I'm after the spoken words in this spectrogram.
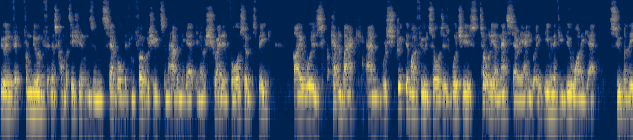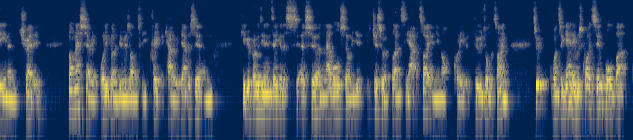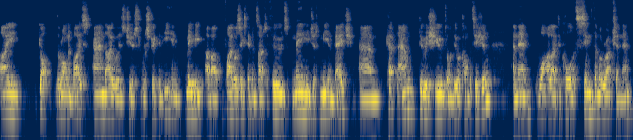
Doing fit, from doing fitness competitions and several different photo shoots and having to get you know shredded for, so to speak. I was cutting back and restricting my food sources, which is totally unnecessary anyway. Even if you do want to get super lean and shredded, not necessary. All you've got to do is obviously create the calorie deficit and keep your protein intake at a certain level, so you just so it blunts the appetite and you're not craving foods all the time. So once again, it was quite simple, but I got the wrong advice and I was just restricting eating maybe about five or six different types of foods, mainly just meat and veg. Um, cut down, do a shoot or do a competition, and then what I like to call a symptom eruption. Then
